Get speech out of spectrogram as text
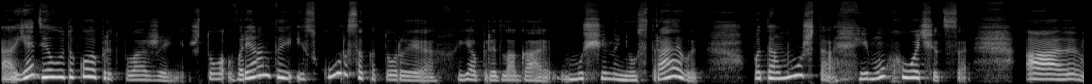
а, я делаю такое предположение, что варианты из курса, которые я предлагаю, мужчину не устраивают, потому что ему хочется, а,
